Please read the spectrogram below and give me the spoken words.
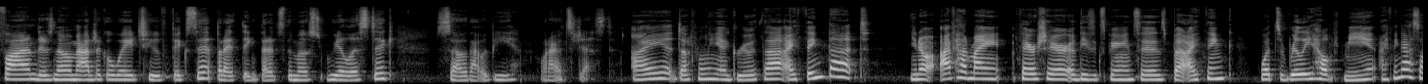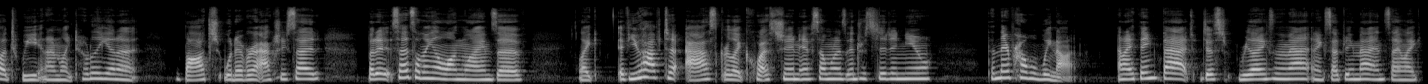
fun there's no magical way to fix it but i think that it's the most realistic so that would be what i would suggest I definitely agree with that. I think that, you know, I've had my fair share of these experiences, but I think what's really helped me, I think I saw a tweet and I'm like totally gonna botch whatever it actually said, but it said something along the lines of like if you have to ask or like question if someone is interested in you, then they're probably not. And I think that just realizing that and accepting that and saying like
